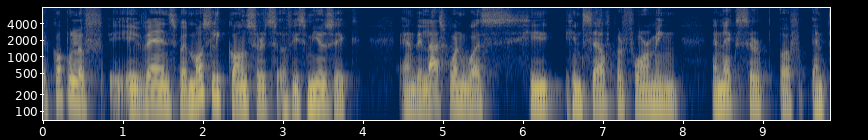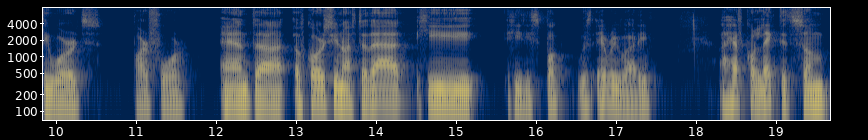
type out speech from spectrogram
a couple of events but mostly concerts of his music. And the last one was he himself performing an excerpt of Empty Words, Part Four, and uh, of course, you know, after that, he he spoke with everybody. I have collected some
